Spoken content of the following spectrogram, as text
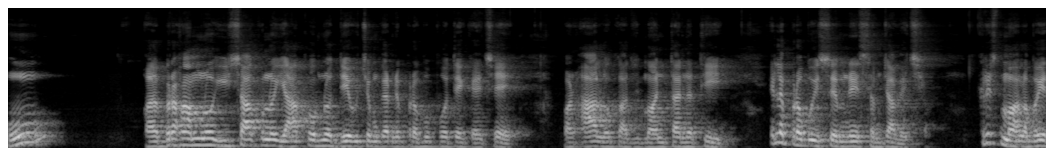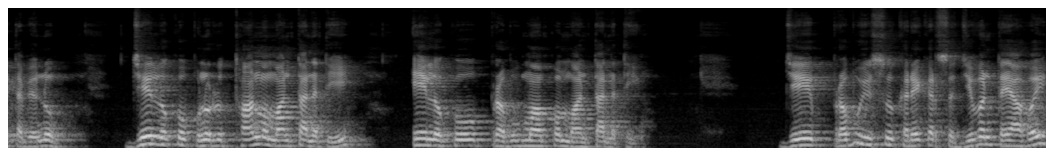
હું અબ્રાહમનો, ઈશાકનો, યાકોબનો દેવ છે કરીને પ્રભુ પોતે કહે છે, પણ આ લોકો હજુ માનતા નથી. એટલે પ્રભુ ઈસુ એમને સમજાવે છે. ખ્રિસ્ત મહાલભાઈ તબેનું જે લોકો પુનરુત્થાનમાં માનતા નથી, એ લોકો પ્રભુમાં પણ માનતા નથી. જે પ્રભુ ઈસુ ખરેખર સજીવન થયા હોય,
